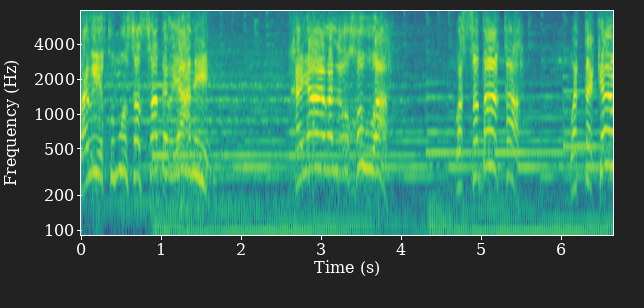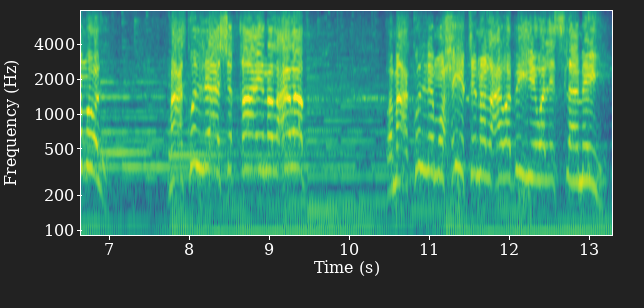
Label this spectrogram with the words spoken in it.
طريق موسى الصدر يعني خيار الأخوة والصداقة والتكامل مع كل أشقائنا العرب ومع كل محيطنا العربي والإسلامي.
